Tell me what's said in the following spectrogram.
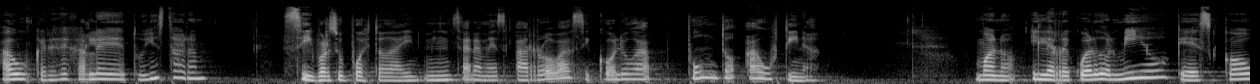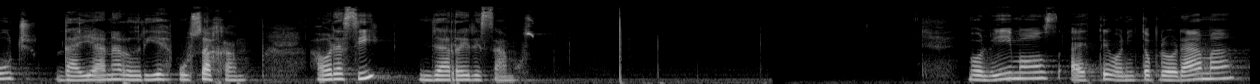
Agus, ¿querés dejarle tu Instagram? Sí, por supuesto, Dai. Mi Instagram es arroba psicóloga.agustina. Bueno, y le recuerdo el mío, que es coach Diana Rodríguez Busaja. Ahora sí, ya regresamos. Volvimos a este bonito programa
